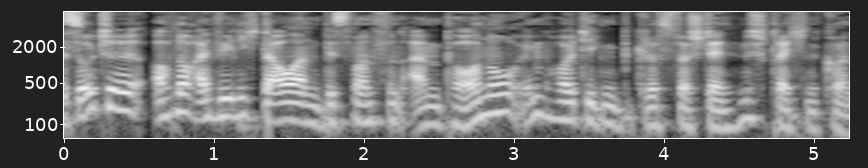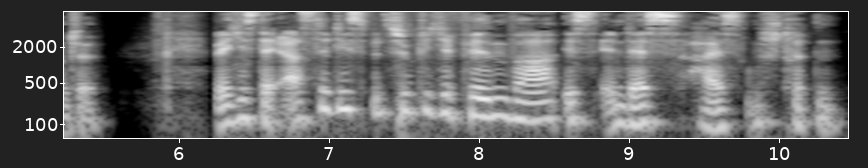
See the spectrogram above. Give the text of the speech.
Es sollte auch noch ein wenig dauern, bis man von einem Porno im heutigen Begriffsverständnis sprechen konnte. Welches der erste diesbezügliche Film war, ist indes heiß umstritten.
